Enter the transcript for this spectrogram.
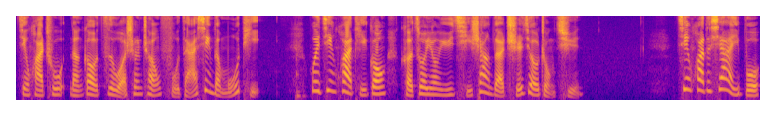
进化出能够自我生成复杂性的母体。为进化提供可作用于其上的持久种群。进化的下一步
